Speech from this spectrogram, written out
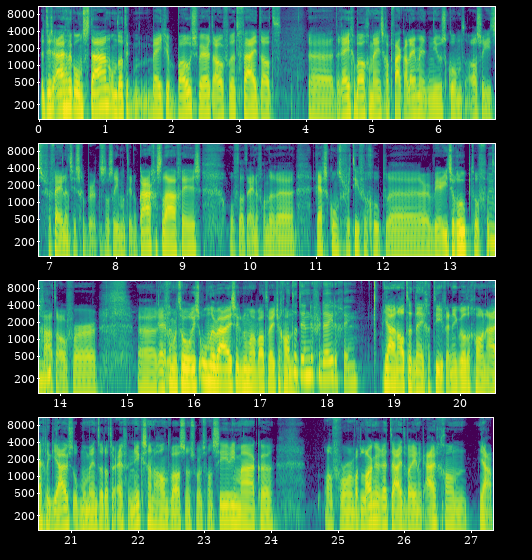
Het is eigenlijk ontstaan omdat ik een beetje boos werd over het feit dat uh, de regenbooggemeenschap vaak alleen maar in het nieuws komt als er iets vervelends is gebeurd. Dus als er iemand in elkaar geslagen is, of dat een of andere rechtsconservatieve groep uh, weer iets roept, of het mhm. gaat over uh, reformatorisch onderwijs, ik noem maar wat, weet je gewoon. Altijd in de verdediging. Ja, en altijd negatief. En ik wilde gewoon eigenlijk juist op momenten dat er even niks aan de hand was, een soort van serie maken. Of voor een wat langere tijd, waarin ik eigenlijk gewoon ja,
